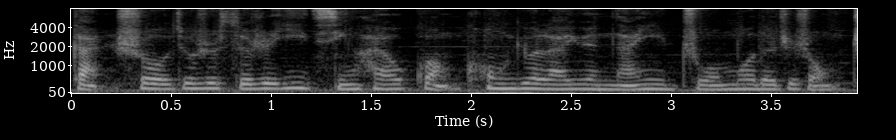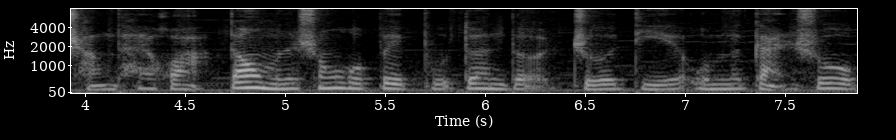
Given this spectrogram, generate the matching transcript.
感受就是随着疫情还有管控越来越难以琢磨的这种常态化，当我们的生活被不断的折叠，我们的感受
